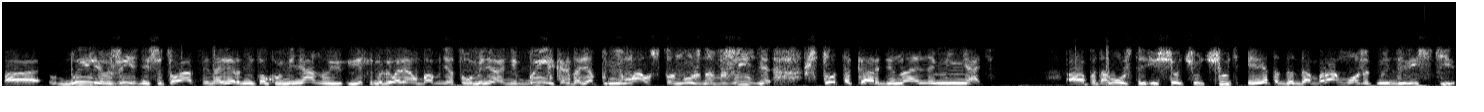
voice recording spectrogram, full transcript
А, были в жизни ситуации, наверное, не только у меня, но если мы говорим обо мне, то у меня они были, когда я понимал, что нужно в жизни что-то кардинально менять а, потому что еще чуть-чуть, и это до добра может не довести.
